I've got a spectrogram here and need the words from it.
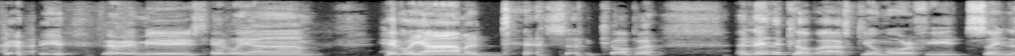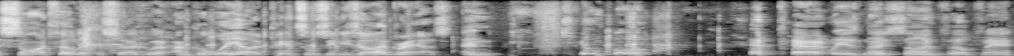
very, very amused, heavily armed, heavily armored sort of copper. And then the cop asked Gilmore if he'd seen the Seinfeld episode where Uncle Leo pencils in his eyebrows, and Gilmore. Apparently, is no Seinfeld fan,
